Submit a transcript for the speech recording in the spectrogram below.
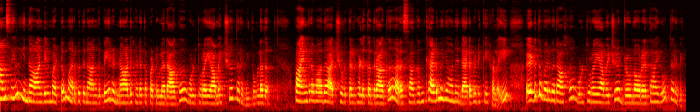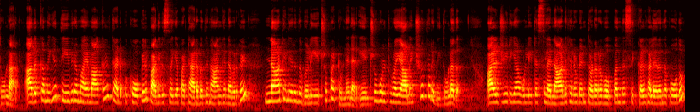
பிரான்சில் இந்த ஆண்டில் மட்டும் அறுபத்தி நான்கு பேர் நாடு கடத்தப்பட்டுள்ளதாக உள்துறை அமைச்சு தெரிவித்துள்ளது. பயங்கரவாத அச்சுறுத்தல்களுக்கு எதிராக அரசாங்கம் கடுமையான நடவடிக்கைகளை எடுத்து வருவதாக உள்துறை அமைச்சர் ப்ரூனோ ரெதாயோ தெரிவித்துள்ளார். அதற்கமைய தீவிரமயமாக்கல் தடுப்பு கோப்பில் பதிவு செய்யப்பட்ட அறுபத்தி நான்கு நபர்கள் நாட்டிலிருந்து வெளியேற்றப்பட்டுள்ளனர் என்று உள்துறை அமைச்சு தெரிவித்துள்ளது. அல்ஜீரியா உள்ளிட்ட சில நாடுகளுடன் தொடரும் ஒப்பந்த சிக்கல்கள் இருந்தபோதும்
